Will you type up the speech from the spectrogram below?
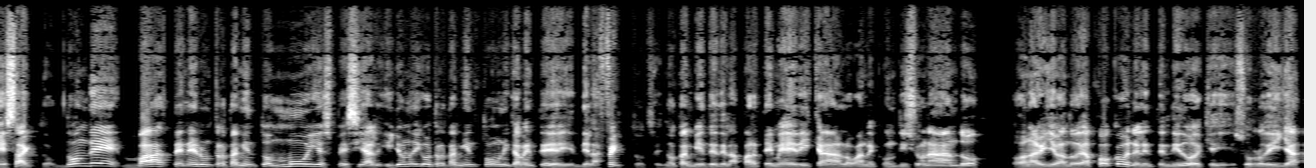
Exacto, donde va a tener un tratamiento muy especial. Y yo no digo tratamiento únicamente del afecto, sino también desde la parte médica, lo van acondicionando, lo van a ir llevando de a poco en el entendido de que su rodilla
